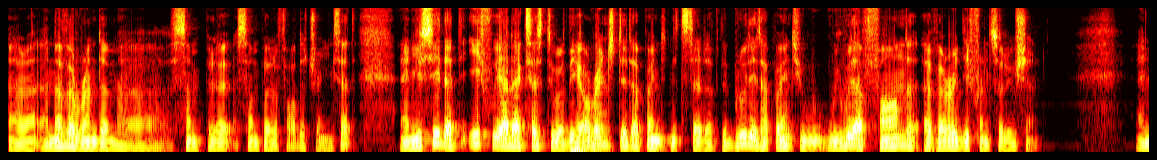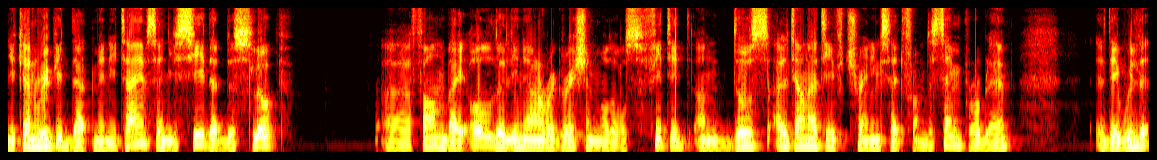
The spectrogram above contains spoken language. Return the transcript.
uh, another random uh, sample, sample for the training set. And you see that if we had access to the orange data point instead of the blue data point, you, we would have found a very different solution. And you can repeat that many times, and you see that the slope uh, found by all the linear regression models fitted on those alternative training set from the same problem, they will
